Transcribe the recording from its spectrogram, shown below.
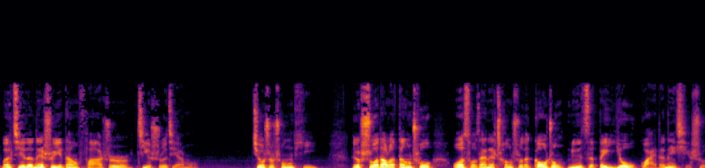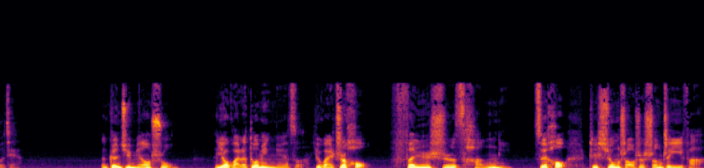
我记得那是一档法制纪实节目，就是重提，又说到了当初我所在那城市的高中女子被诱拐的那起事件。根据描述，诱拐了多名女子，诱拐之后分尸藏匿。最后，这凶手是绳之以法，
